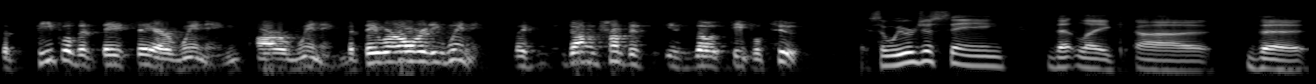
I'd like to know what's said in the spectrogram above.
the people that they say are winning are winning, but they were already winning. Like Donald Trump is is those people too. So we were just saying that like uh the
